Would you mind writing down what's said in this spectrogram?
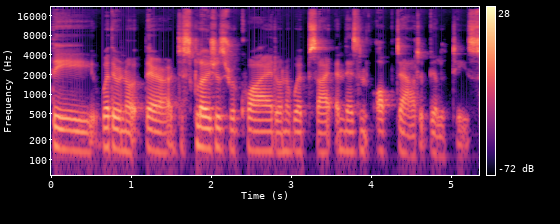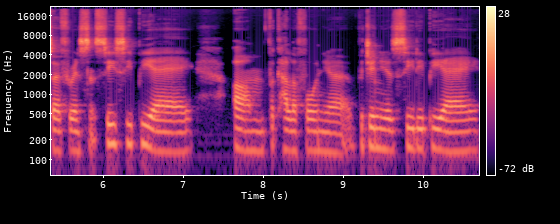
the whether or not there are disclosures required on a website and there's an opt-out ability. So, for instance, CCPA um, for California, Virginia's CDPA,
